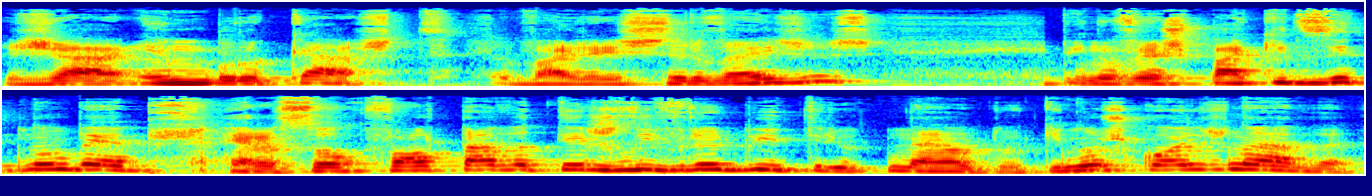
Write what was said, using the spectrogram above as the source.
já embrocaste várias cervejas e não vens para aqui dizer que não bebes. Era só o que faltava teres livre-arbítrio. Não, tu aqui não escolhes nada.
